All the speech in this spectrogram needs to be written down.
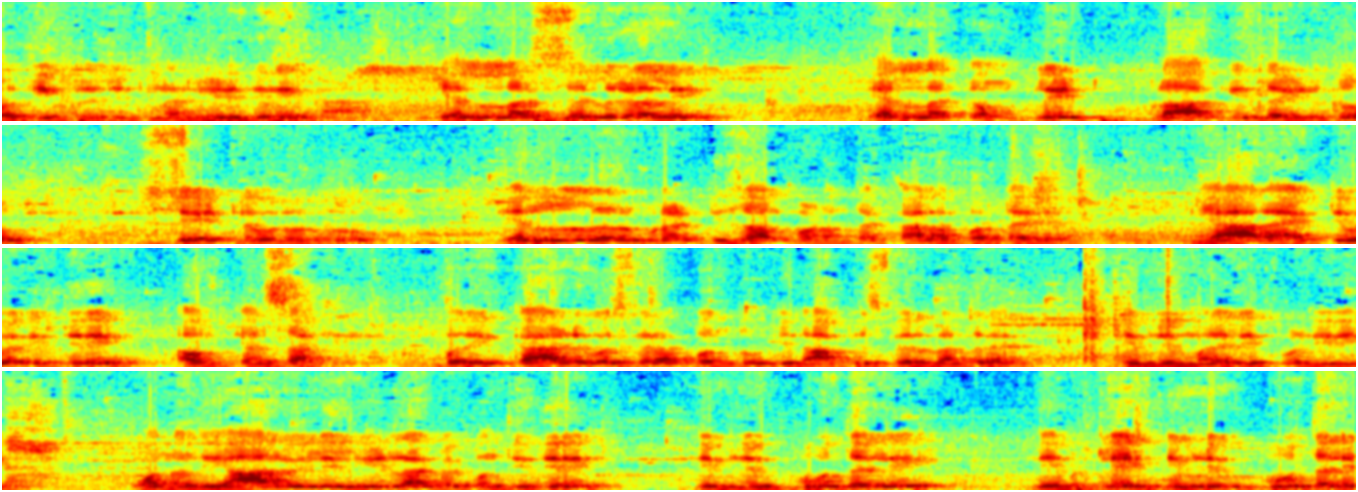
ವರ್ಕಿಂಗ್ ಪ್ರೆಸಿಡೆಂಟ್ ನಾನು ಹೇಳಿದ್ದೀನಿ. ಎಲ್ಲ ಸೆಲ್ಗಳಲ್ಲಿ ಎಲ್ಲ ಕಂಪ್ಲೀಟ್ ಬ್ಲಾಕ್ ಇಂದ ಹಿಡಿದು ಸ್ಟೇಟ್ ಲೆವೆಲ್ವರೆಗೂ ಎಲ್ಲರೂ ಕೂಡ ಡಿಸಾಲ್ವ್ ಮಾಡುವಂತ ಕಾಲ ಬರ್ತಾ ಇದೆ. ಯಾರು ಆಕ್ಟಿವ್ ಆಗಿರ್ತೀರಿ, ಅವ್ರ ಕೆಲಸ ಬರೀ ಕಾರಣಗೋಸ್ಕರ ಬಂದು ಇಲ್ಲಿ ಆಫೀಸ್ ಬೇರೆದಾದ್ರೆ ನಿಮ್ಮ ನಿಮ್ಮ ಮನೇಲಿ ಇಟ್ಕೊಂಡಿರಿ. ಒಂದೊಂದು ಯಾರು ಇಲ್ಲಿ ಲೀಡರ್ ಆಗಬೇಕು ಅಂತಿದ್ದೀರಿ ನಿಮ್ಮ ನಿಮ್ಮ ಬೂತಲ್ಲಿ ನೀವು ಅಟ್ಲೀಸ್ಟ್ ನಿಮ್ಮ ನಿಮ್ಮ ಬೂತಲ್ಲಿ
